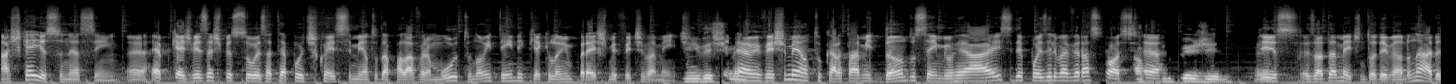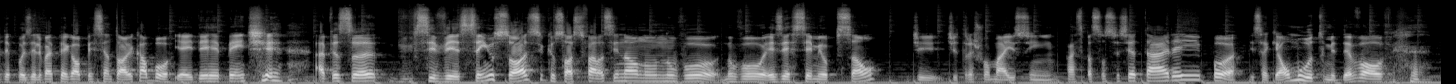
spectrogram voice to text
acho que é isso, né? Assim. É. é. porque às vezes as pessoas, até por desconhecimento da palavra mútuo, não entendem que aquilo é um empréstimo efetivamente. Um investimento. É um investimento. O cara tá me dando 100 mil reais e depois ele vai virar sócio. A é. perdido. É. Isso, exatamente. Não tô devendo nada. Depois ele vai pegar o percentual e acabou. E aí, de repente, a pessoa se vê sem o sócio, que o sócio fala assim: não, não, não, vou, não vou exercer minha opção de, de transformar isso em participação societária e, pô, isso aqui é um mútuo, me devolve.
